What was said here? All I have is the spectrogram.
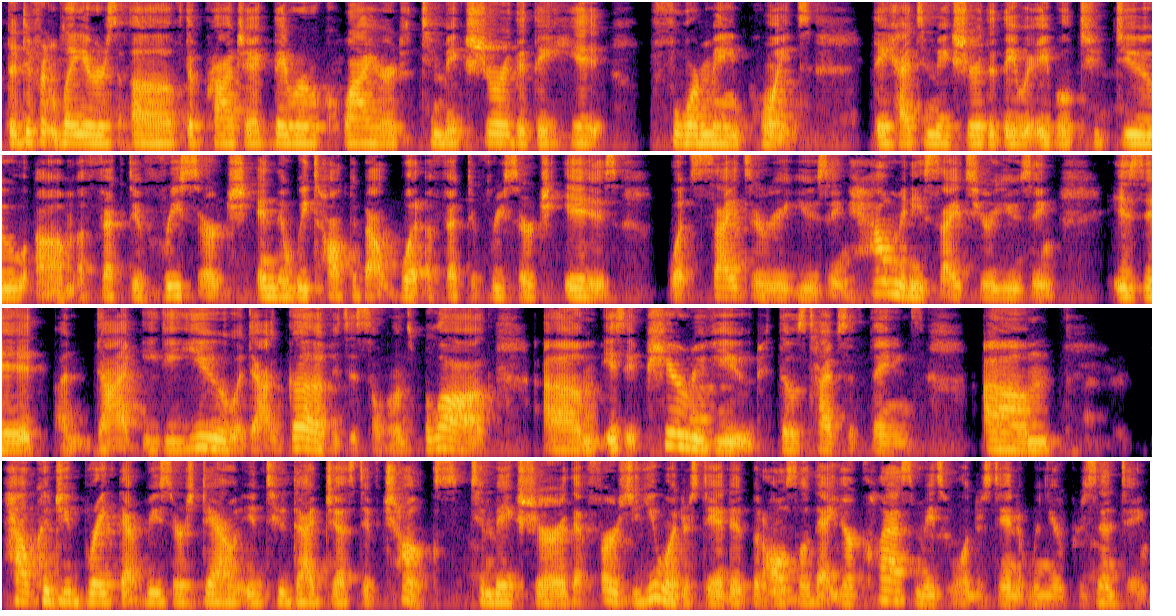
the different layers of the project, they were required to make sure that they hit four main points. They had to make sure that they were able to do um, effective research. And then we talked about what effective research is, what sites are you using, how many sites you're using. Is it a .edu, a .gov? Is it someone's blog? Um, is it peer reviewed? Those types of things. Um, how could you break that research down into digestive chunks to make sure that first you understand it, but also that your classmates will understand it when you're presenting?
